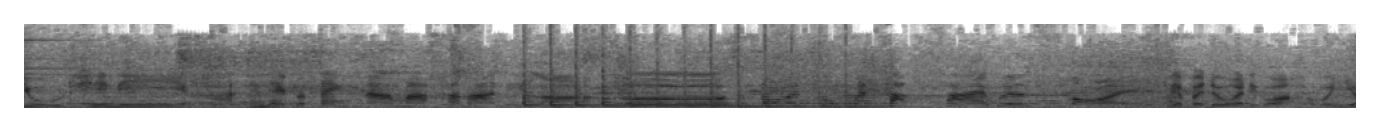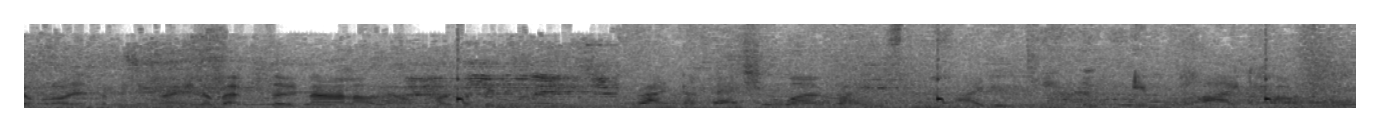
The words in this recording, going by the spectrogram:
อยู่ที่นี่ค่ะไหนๆก็แต่งหน้ามาขนาดนี้ละเออต้องไปซุกไปทักทายเพื่อนหน่อย เดี๋ยวไปดูกันดีกว่าค่ะว่าเหยื่อของเราเนี่ยจะเป็นยังไง แล้วแบบเจอหน้าเราแล้วเขาจะเป็นยังไง ร้านกาแฟชื่อว่า Rice นะคะอยู่ที่ตึก Empire Tower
